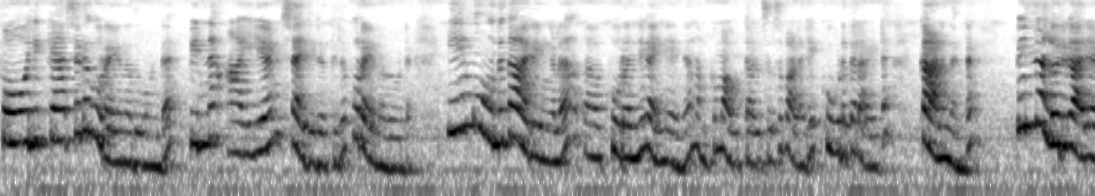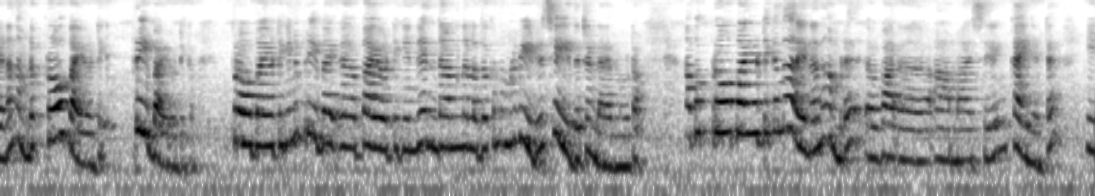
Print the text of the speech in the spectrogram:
ഫോലിക് ആസിഡ് കുറയുന്നത് കൊണ്ട് പിന്നെ അയൺ ശരീരത്തിൽ കുറയുന്നത് കൊണ്ട് ഈ മൂന്ന് കാര്യങ്ങൾ കുറഞ്ഞു കഴിഞ്ഞു കഴിഞ്ഞാൽ നമുക്ക് മൗത്ത് അൾസേഴ്സ് വളരെ കൂടുതലായിട്ട് കാണുന്നുണ്ട്. പിന്നുള്ള ഒരു കാര്യമാണ് നമ്മുടെ പ്രോബയോട്ടിക് പ്രീബയോട്ടിക്കും പ്രോബയോട്ടിക്കിന്റെ പ്രീ ബയോട്ടിക്കിന്റെ എന്താണെന്നുള്ളതൊക്കെ നമ്മൾ വീഡിയോ ചെയ്തിട്ടുണ്ടായിരുന്നു കേട്ടോ. അപ്പൊ പ്രോബയോട്ടിക് എന്ന് പറയുന്നത് നമ്മുടെ ആമാശയം കഴിഞ്ഞിട്ട് ഈ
